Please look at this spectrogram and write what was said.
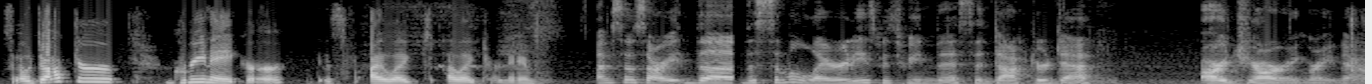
So Dr. Greenacre is I liked I liked her name. I'm so sorry. the The similarities between this and Doctor Death are jarring right now,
